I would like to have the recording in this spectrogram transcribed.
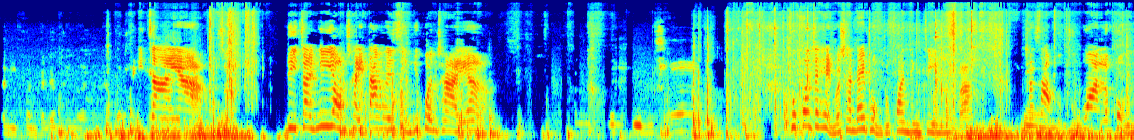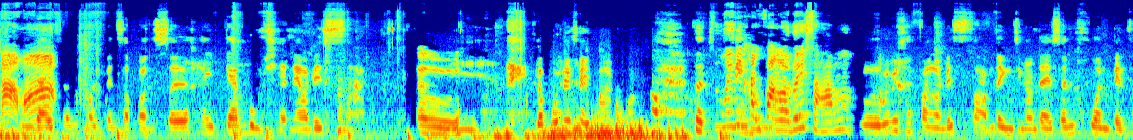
ตอนนี้คนก็เริ่มทยอยแล้วนะคะดีใจอะ ดีใจที่ยอมใช้ตังค์ในสิ่งที่ควรใช้อะมันคุ้มค่าทุกคนจะเห็นว่าฉันได้ผมทุกวันจริง ๆ เห็นปะฉันสระผมทุกวันแล้วผมหนามาก ไดเซนควรเป็นสปอนเซอร์ให้แก้มบุ๋มชาแนลด้วยซ้ำเออแล้วพูดให้ใครฟังวะแต่ซึ่งไม่มีใครฟังเราด้วยซ้เออไม่มีใครฟังเราด้วยซ้ำแต่จริงๆแล้วไดเซนควรเป็นส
